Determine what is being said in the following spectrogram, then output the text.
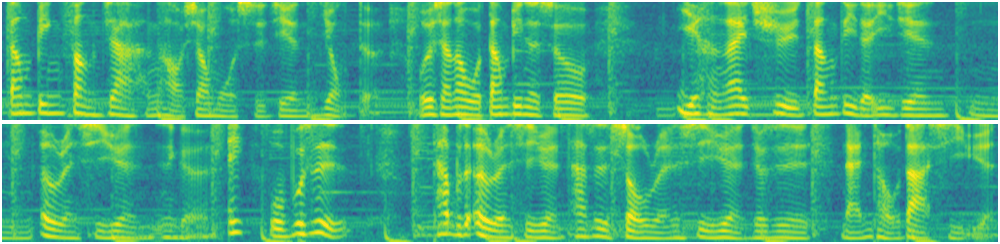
当兵放假很好消磨时间用的。我就想到我当兵的时候，也很爱去当地的一间嗯二轮戏院，那个哎，我不是，它不是二轮戏院，它是首轮戏院，就是南投大戏院。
